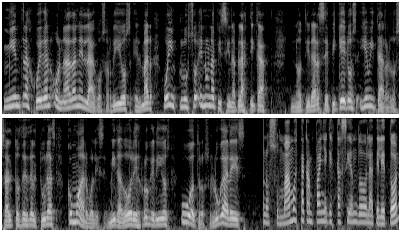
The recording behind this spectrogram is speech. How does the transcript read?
mientras juegan o nadan en lagos, ríos, el mar o incluso en una piscina plástica. No tirarse piqueros y evitar los saltos desde alturas como árboles, miradores, roqueríos u otros lugares. Nos sumamos a esta campaña que está haciendo la Teletón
